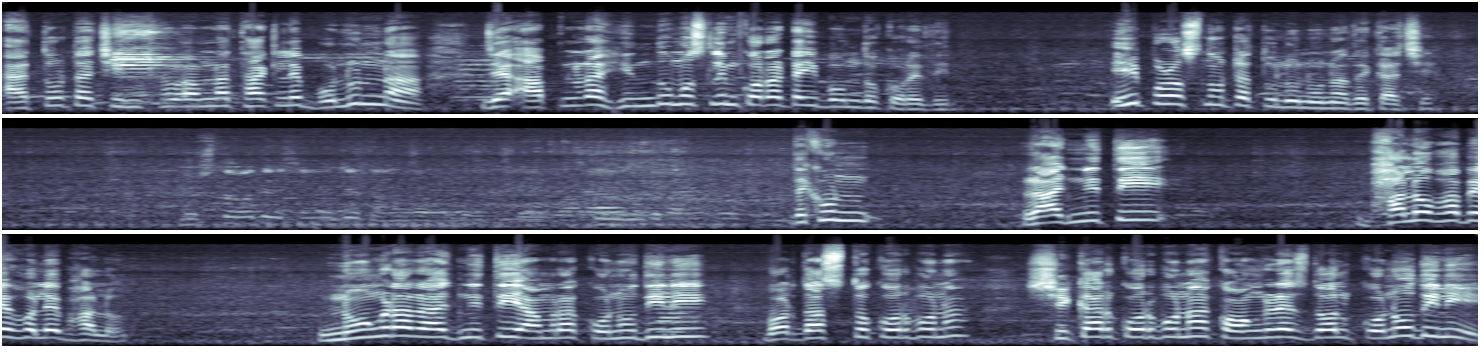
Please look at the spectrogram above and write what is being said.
এতটা চিন্তাভাবনা থাকলে বলুন না যে আপনারা হিন্দু মুসলিম করাটাই বন্ধ করে দিন। এই প্রশ্নটা তুলুন ওনাদের কাছে। দেখুন, রাজনীতি ভালোভাবে হলে ভালো। নোংরা রাজনীতি আমরা কোনো দিনই বরদাস্ত করব না, স্বীকার করব না, কংগ্রেস দল কোনো দিনই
